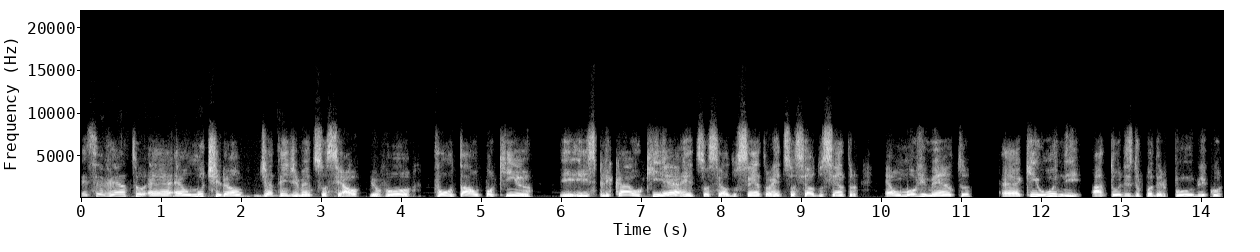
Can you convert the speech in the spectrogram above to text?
Esse evento é, é, um mutirão de atendimento social. Eu vou voltar um pouquinho e, e, explicar o que é a rede social do centro. A rede social do centro é um movimento é, que une atores do poder público,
